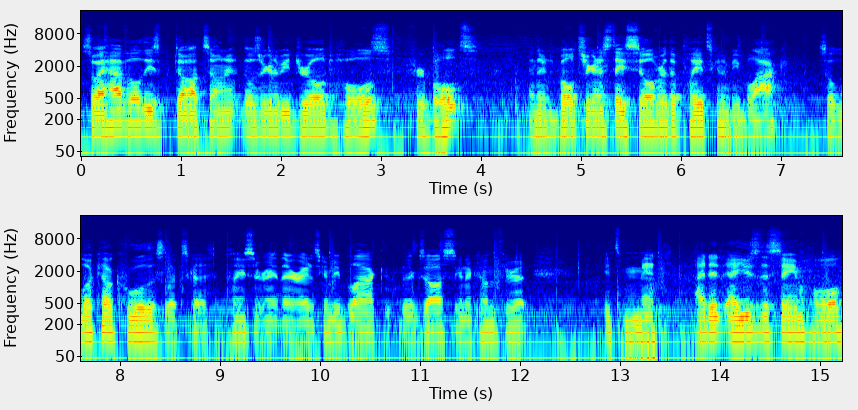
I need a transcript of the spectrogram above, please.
So I have all these dots on it. Those are gonna be drilled holes for bolts, and the bolts are gonna stay silver. The plate's gonna be black. So look how cool this looks, guys. Place it right there, right? It's gonna be black. The exhaust is gonna come through it. It's mint. I did, I used the same hole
